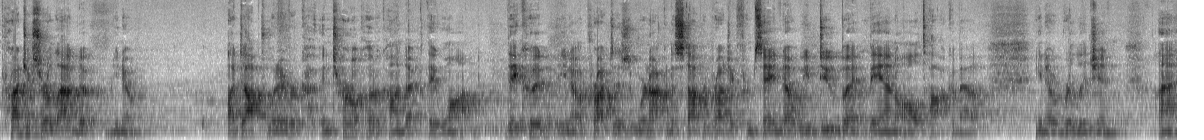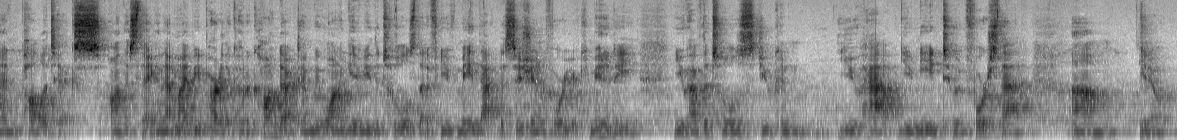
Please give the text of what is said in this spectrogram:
projects are allowed to, you know, adopt whatever internal code of conduct they want. They could, you know, a project. We're not going to stop a project from saying no. We do ban all talk about you know religion and politics on this thing and that might be part of the code of conduct and we want to give you the tools that if you've made that decision for your community you have the tools you can you have you need to enforce that um, you know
